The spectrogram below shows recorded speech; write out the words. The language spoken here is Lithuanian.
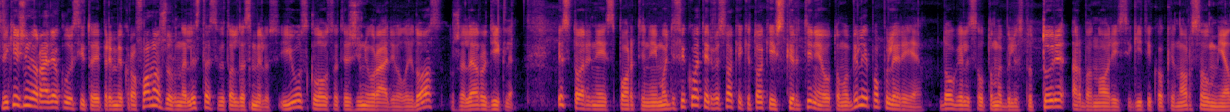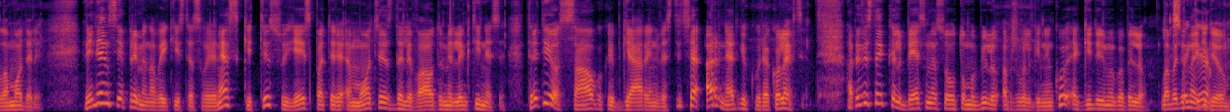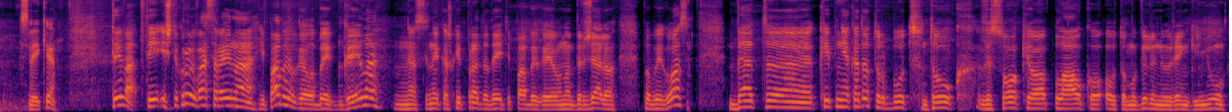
Sveiki žinių radio klausytojai, prie mikrofono žurnalistas Vitoldas Milius. Jūs klausote žinių radio laidos Žalia rodiklė. Istoriniai, sportiniai, modifikuoti ir visokie kitokie išskirtiniai automobiliai populiarėja. Daugelis automobilistų turi arba nori įsigyti kokį nors savo mielą modelį. Vieniems jie primena vaikystės svajones, kiti su jais patiria emocijas dalyvaudami lenktynėse. Treti juos saugo kaip gerą investiciją ar netgi kūrė kolekciją. Apie vis tai kalbėsime su automobilių apžvalgininku Egidijumi Babeliu. Labadiena, Egidijau. Sveiki. Tai va, tai iš tikrųjų vasara eina į pabaigą, labai gaila, nes jinai kažkaip pradeda eiti į pabaigą jau nuo birželio pabaigos, bet e, kaip niekada turbūt daug visokio plauko automobilinių renginių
